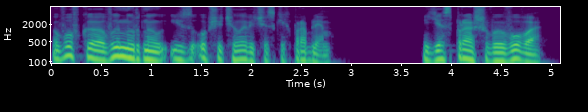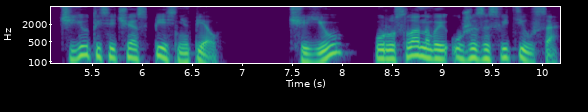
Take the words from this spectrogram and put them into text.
Вовка вынырнул из общечеловеческих проблем. Я спрашиваю, Вова, чью ты сейчас песню пел? Чью? У Руслановой уже засветился,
